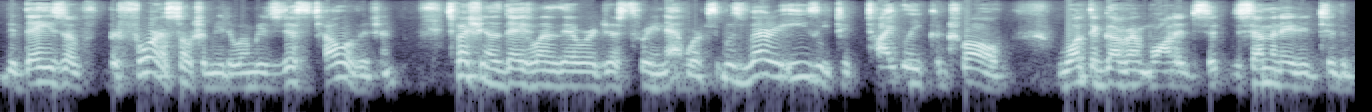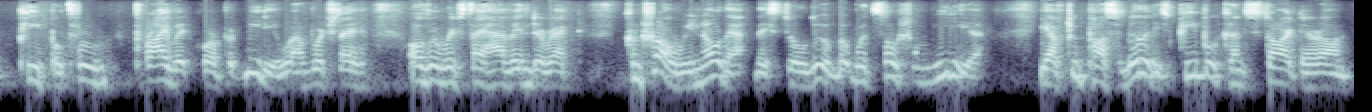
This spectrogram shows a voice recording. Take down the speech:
the days of before social media when it was just television especially in the days when there were just three networks it was very easy to tightly control what the government wanted disseminated to the people through private corporate media which they over which they have indirect control we know that they still do but with social media you have two possibilities. People can start their own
